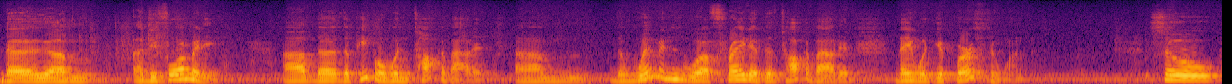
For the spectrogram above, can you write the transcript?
the um, uh, deformity. Uh, the, the people wouldn't talk about it. Um, the women were afraid if they talk about it, they would give birth to one. So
